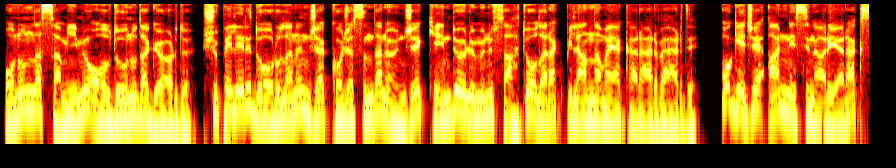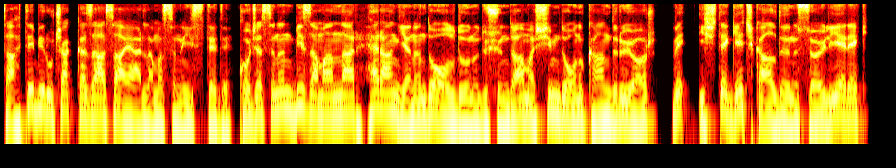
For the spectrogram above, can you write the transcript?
onunla samimi olduğunu da gördü. Şüpheleri doğrulanınca kocasından önce kendi ölümünü sahte olarak planlamaya karar verdi. O gece annesini arayarak sahte bir uçak kazası ayarlamasını istedi. Kocasının bir zamanlar her an yanında olduğunu düşündü ama şimdi onu kandırıyor ve işte geç kaldığını söyleyerek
